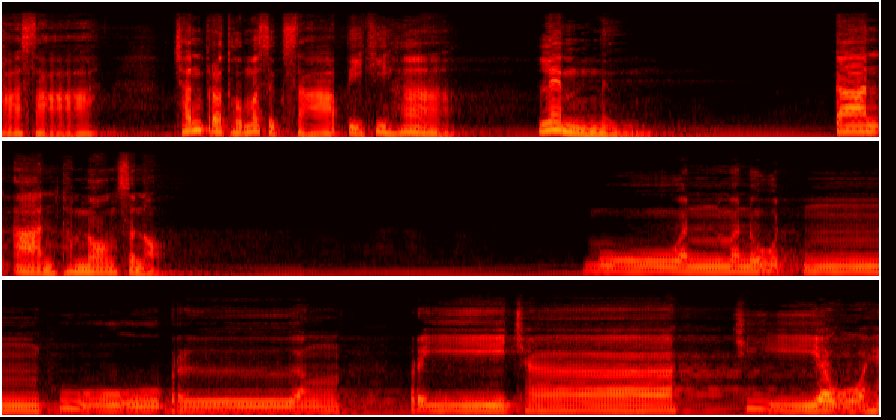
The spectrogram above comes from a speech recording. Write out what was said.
ภาษา ชั้นประถมศึกษาปีที่ห้าเล่มหนึ่งการอ่านทำนองสนอมวลมนุษย์ผู้เปลือง ปรีชา เชี่ยวแห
